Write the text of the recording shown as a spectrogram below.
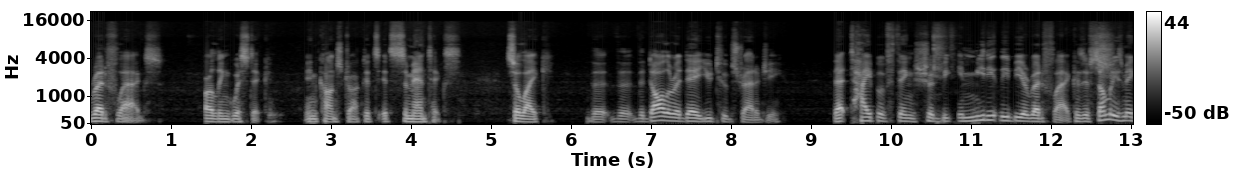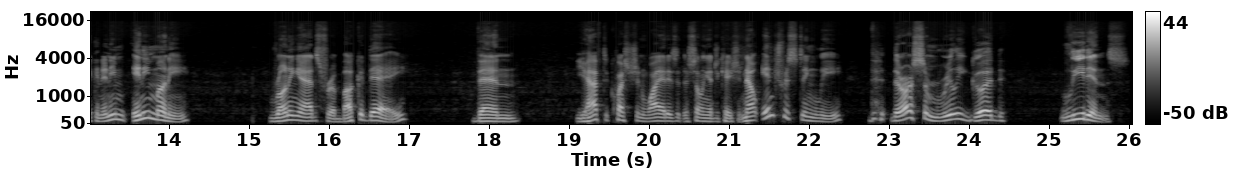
red flags are linguistic in construct. It's it's semantics. So like the the the dollar a day YouTube strategy, that type of thing should be immediately be a red flag. Because if somebody's making any any money running ads for a buck a day, then you have to question why it is that they're selling education. Now, interestingly, th- there are some really good lead-ins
